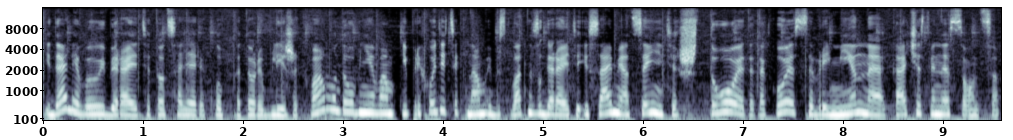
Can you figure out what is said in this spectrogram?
и далее вы выбираете тот солярий клуб, который ближе к вам, удобнее вам, и приходите к нам и бесплатно загораете, и сами оцените, что это такое современное качественное солнце.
